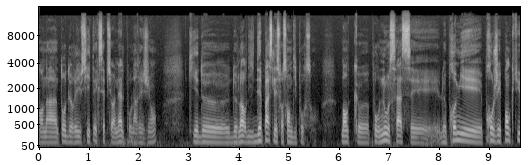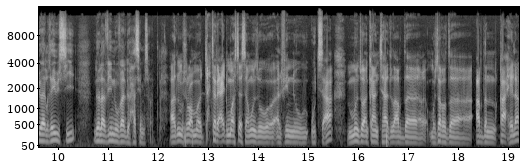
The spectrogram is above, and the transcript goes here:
on a un taux de réussite exceptionnel pour la région qui est de, de l'ordre, il dépasse les 70%. Donc euh, pour nous, ça c'est le premier projet ponctuel réussi de la ville nouvelle de Hassim Saad. هذا المشروع تحت رعاية المؤسسة منذ 2009 منذ أن كانت هذه الأرض مجرد أرض قاحلة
